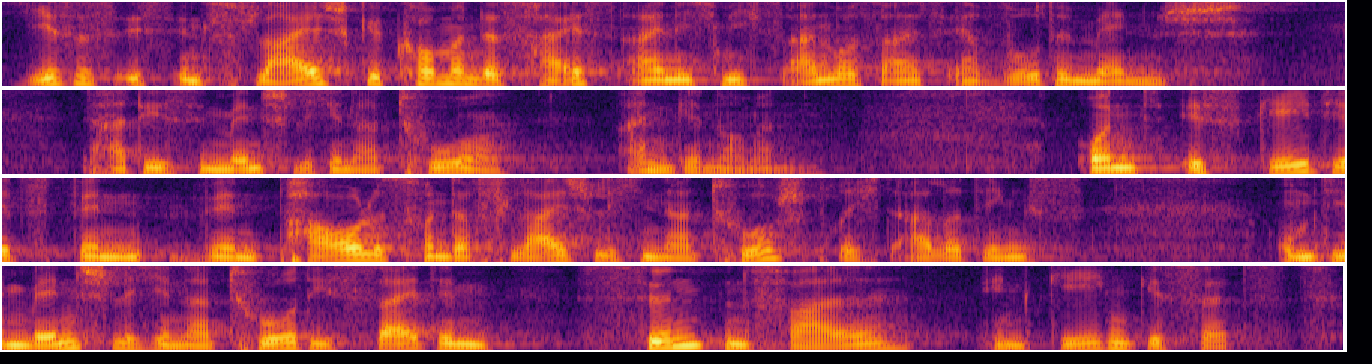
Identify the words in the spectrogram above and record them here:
Jesus ist ins Fleisch gekommen, das heißt eigentlich nichts anderes als er wurde Mensch. Er hat diese menschliche Natur angenommen. Und es geht jetzt, wenn, wenn Paulus von der fleischlichen Natur spricht, allerdings um die menschliche Natur, die seit dem Sündenfall entgegengesetzt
